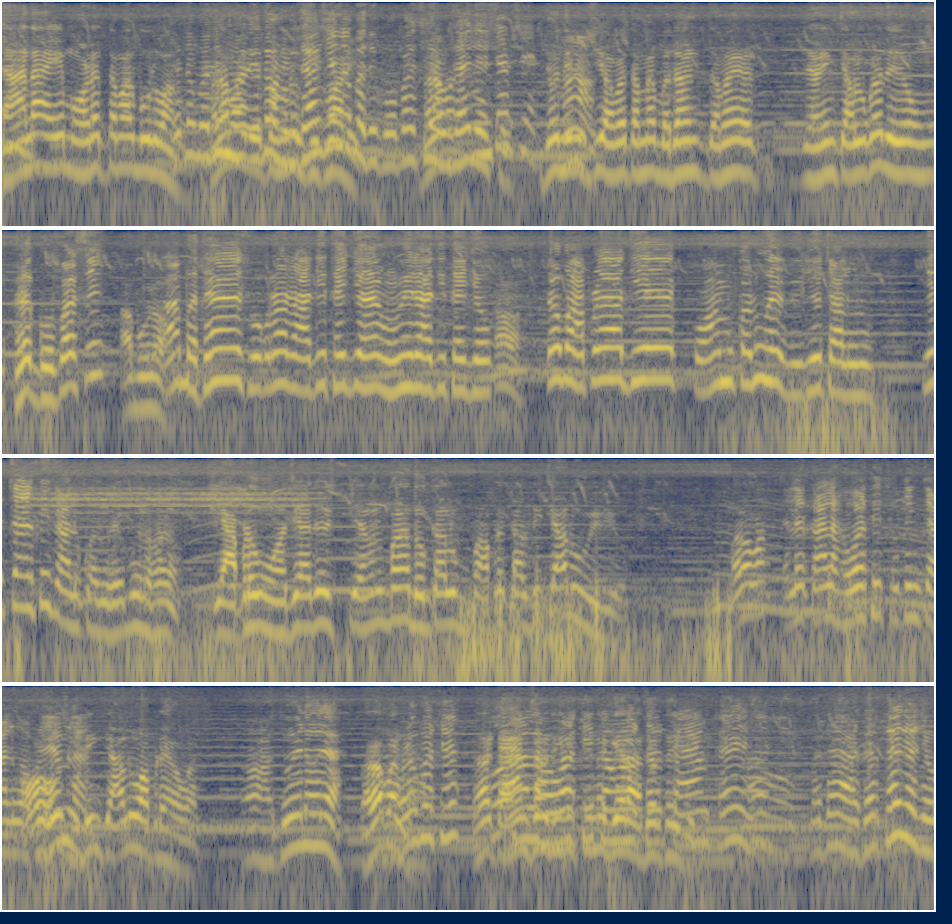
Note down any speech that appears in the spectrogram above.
ના ના એ મોડે તમારે બોલવાનું. જો હવે તમે બધા તમે ટ્રેનિંગ ચાલુ કરી દેજો હું અરે ગોપાલસિંહ હા બોલો. આ બધા છોકરા રાજી થઈ જાય હું રાજી થઈ જાઉં. તો આપણે જે કામ કરવું છે વીડિયો ચાલુ એ ચાલથી ચાલુ કરવું છે બોલો હળો એ આપણે હું આજે આજે ચેનલ પર દઉં કાલ આપણે કાલથી ચાલુ વીડિયો બરાબર? એટલે કાલે સવારથી શૂટિંગ ચાલુ આપણે એમ શૂટિંગ ચાલુ આપણે હવે. હા જોઈ લો બરાબર? બરાબર છે? ટાઈમ થઈ બધા હાજર થઈ જજો.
